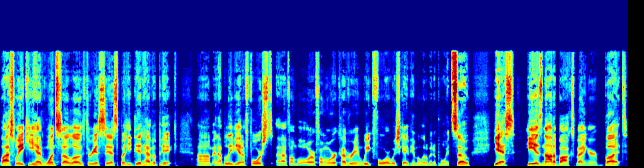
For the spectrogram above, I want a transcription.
Last week he had one solo, three assists, but he did have a pick. Um, and I believe he had a forced uh, fumble or a fumble recovery in week four, which gave him a little bit of points. So, yes, he is not a box banger, but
